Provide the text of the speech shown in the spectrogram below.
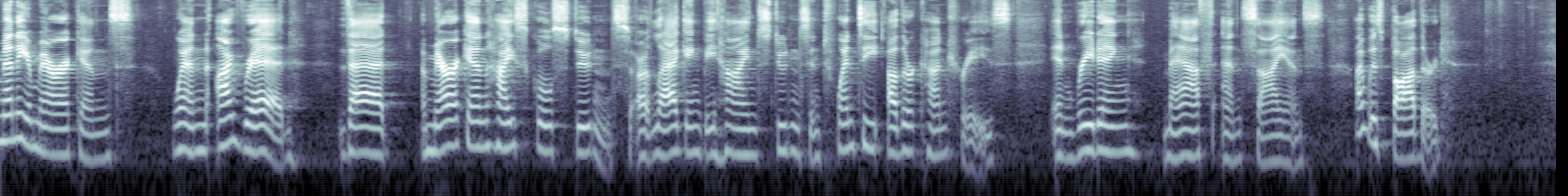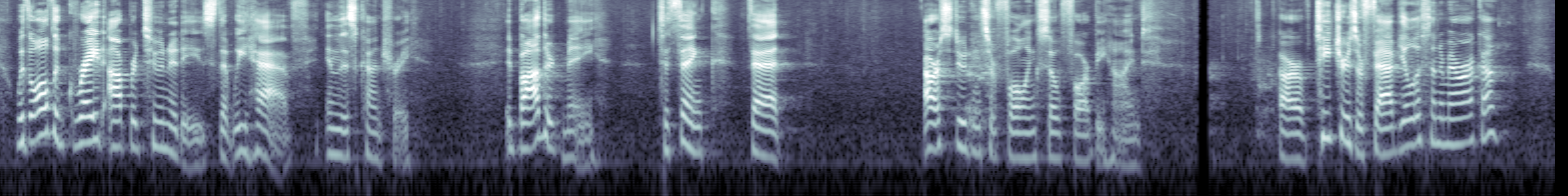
many Americans, when I read that American high school students are lagging behind students in 20 other countries in reading, math, and science, I was bothered. With all the great opportunities that we have in this country, it bothered me to think that our students are falling so far behind. Our teachers are fabulous in America.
